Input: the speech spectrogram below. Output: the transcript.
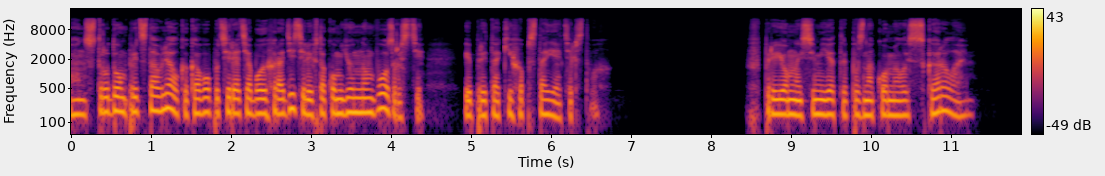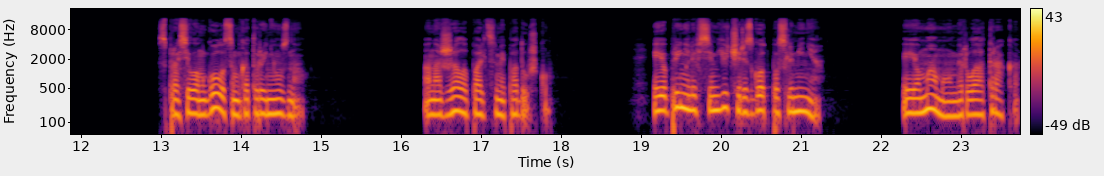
Он с трудом представлял, каково потерять обоих родителей в таком юном возрасте и при таких обстоятельствах. В приемной семье ты познакомилась с Кэролайн? Спросил он голосом, который не узнал. Она сжала пальцами подушку. Ее приняли в семью через год после меня. Ее мама умерла от рака.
